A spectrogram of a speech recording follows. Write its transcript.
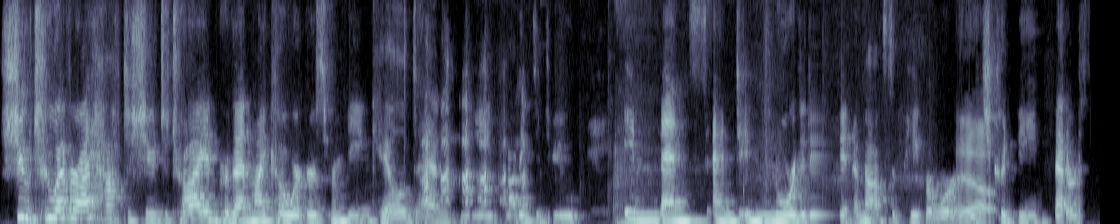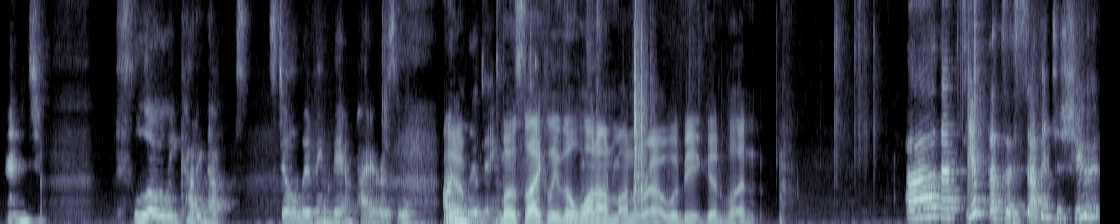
shoot whoever I have to shoot to try and prevent my coworkers from being killed and me having to do immense and inordinate amounts of paperwork, Yeah. which could be better spent slowly cutting up still living vampires, unliving. Most likely, the one on Monroe would be a good one. Uh, that's yep, that's a seven to shoot.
